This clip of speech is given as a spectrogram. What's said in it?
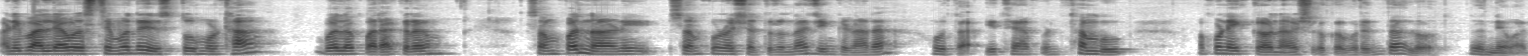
आणि बाल्यावस्थेमध्येच तो मोठा बलपराक्रम संपन्न आणि संपूर्ण शत्रूंना जिंकणारा होता. इथे आपण थांबू. आपण एकावन्नाव्या श्लोकापर्यंत आलो आहोत. धन्यवाद.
